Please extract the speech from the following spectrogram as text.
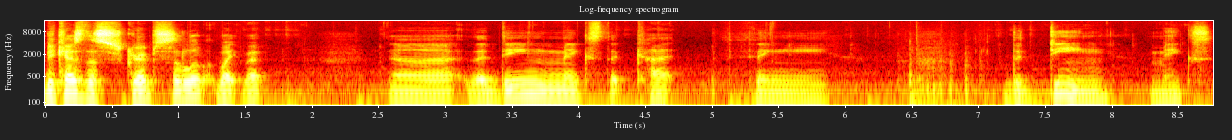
because the script's a little. Wait, what? Uh, the ding makes the cut thingy. The ding makes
